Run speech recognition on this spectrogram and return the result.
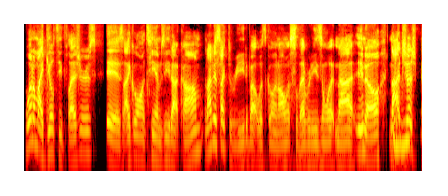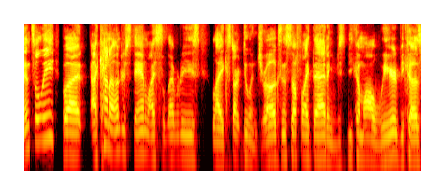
one of my guilty pleasures is I go on TMZ.com and I just like to read about what's going on with celebrities and whatnot, you know, not mm-hmm. judgmentally, but I kind of understand why celebrities like start doing drugs and stuff like that and just become all weird because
